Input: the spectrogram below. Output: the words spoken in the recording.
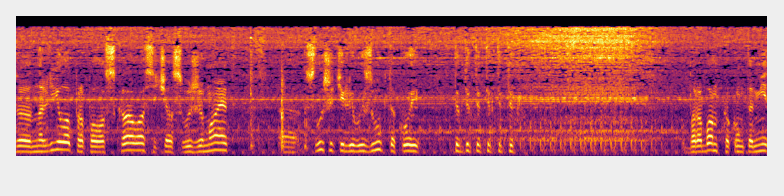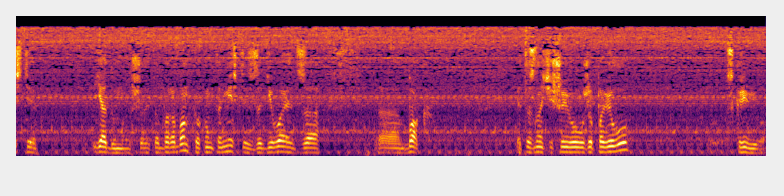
Налила, прополоскала, сейчас выжимает. Слышите ли вы звук такой тык-тык-тык-тык-тык-тык. Барабан в каком-то месте, я думаю, что это барабан в каком-то месте задевает за э, бак. Это значит, что его уже повело, скривило.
